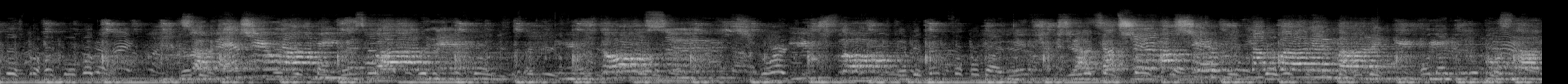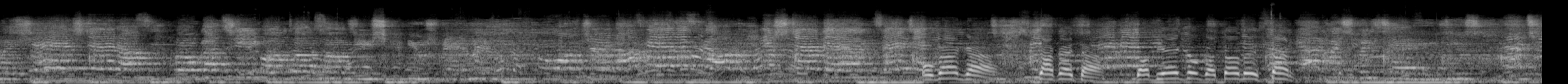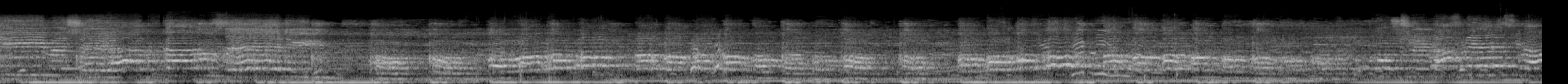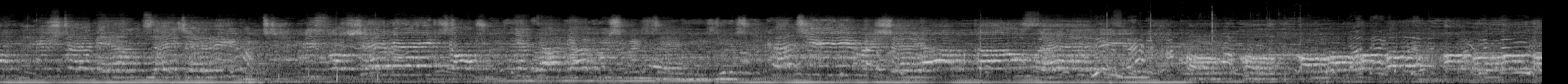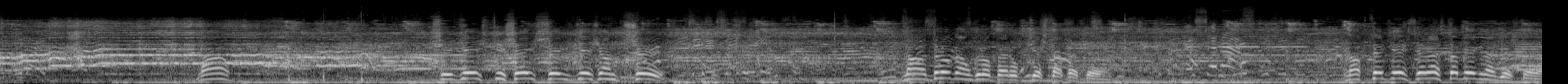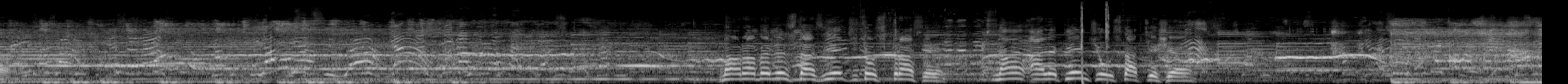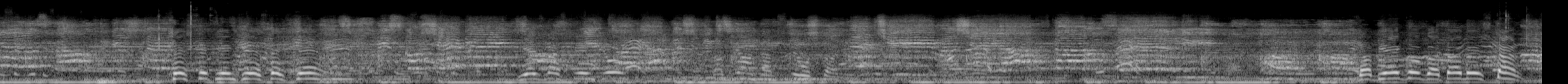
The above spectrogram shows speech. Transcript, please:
To jest trochę kłopotne. zakręcił nami bezładnie. Już dosyć, już stop. Żeby ten co podaje, Świat zatrzyma się na parę chwil. Poznamy się jeszcze raz, bogaci o to, co dziś już wiemy. Łączy nas wiele spraw, jeszcze więcej. Uwaga, stafeta. Do biegu gotowy start. Ah. 36, 63. No, drugą grupę róbcie sztafetę. Jeszcze raz! No, chcecie jeszcze raz, to biegnąć jeszcze raz. No, rowerzysta, zjedź tu z trasy. No, ale pięciu ustawcie się. Wszyscy pięciu jesteście? Jest nas pięciu? Fabian tam z tyłu stoi. Do biegu gotowy start.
